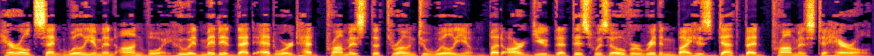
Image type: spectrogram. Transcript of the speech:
Harold sent William an envoy who admitted that Edward had promised the throne to William but argued that this was overridden by his deathbed promise to Harold.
